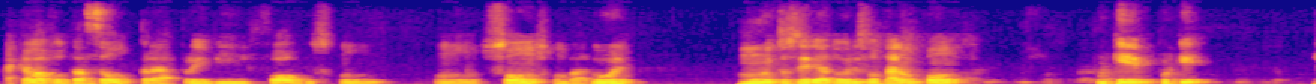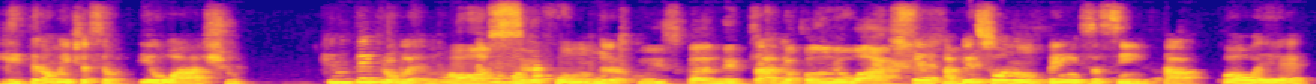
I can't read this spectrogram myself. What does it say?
aquela votação para proibir fogos com, com sons, com barulho. Muitos vereadores votaram contra. Por quê? Porque literalmente assim, ó, eu acho que não tem problema. Nossa, eu vou votar contra. com isso, cara. Nem sabe? Fica falando eu acho. É, a pessoa não pensa assim, tá, qual é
